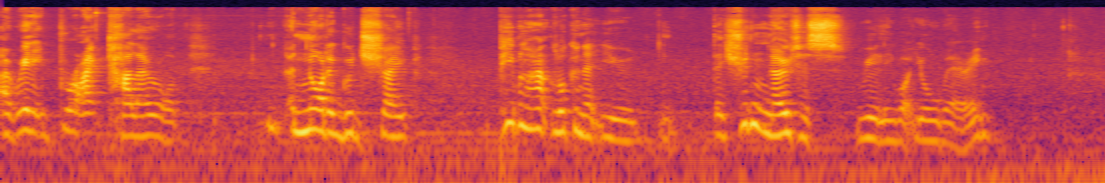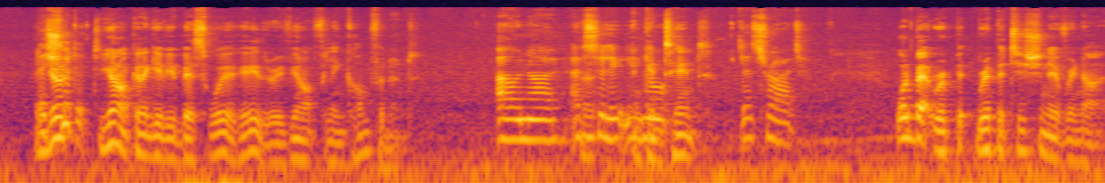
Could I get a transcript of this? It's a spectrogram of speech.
a really bright color or not a good shape, people aren't looking at you. They shouldn't notice really what you're wearing. They And you're, shouldn't. You're not going to give your best work either if you're not feeling confident Oh no, absolutely and not. content. That's right. What about rep- repetition every night?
